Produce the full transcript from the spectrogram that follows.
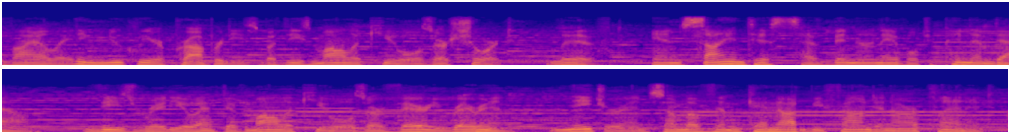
violating nuclear properties but these molecules are short-lived, and scientists have been unable to pin them down. These radioactive molecules are very rare in nature and some of them cannot be found in our planet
